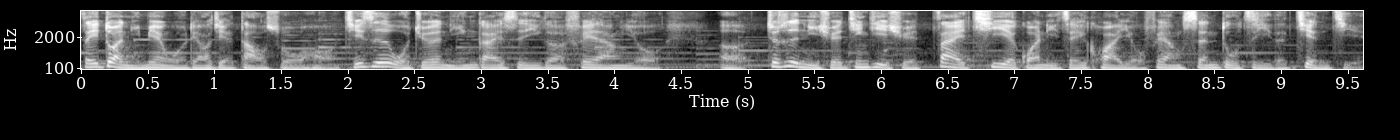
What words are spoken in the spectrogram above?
这一段里面，我了解到说，哈，其实我觉得你应该是一个非常有，呃，就是你学经济学，在企业管理这一块有非常深度自己的见解。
